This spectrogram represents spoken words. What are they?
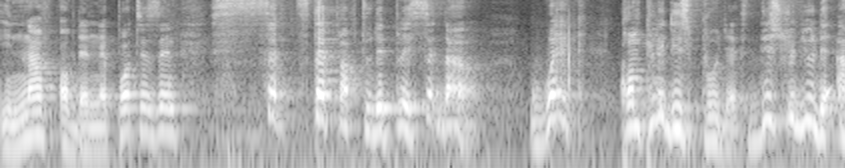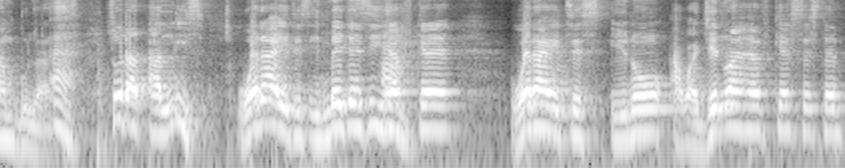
enough of the nepotism. Step, step up to the place, sit down, work, complete these projects, distribute the ambulances, ah. so that at least whether it is emergency ah. healthcare, Whether it is, you know, our general healthcare system,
